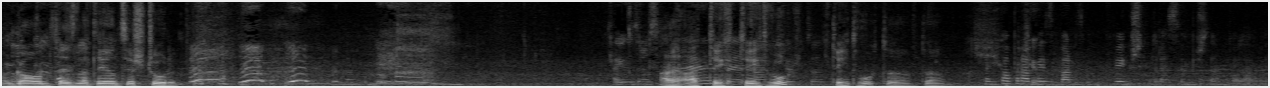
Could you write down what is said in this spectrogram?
Gołąb to jest latający szczur. A, A, tych, tych dwóch? Tych dwóch to, to Ten po prawej jest bardzo większym dresem niż ten po lewej.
